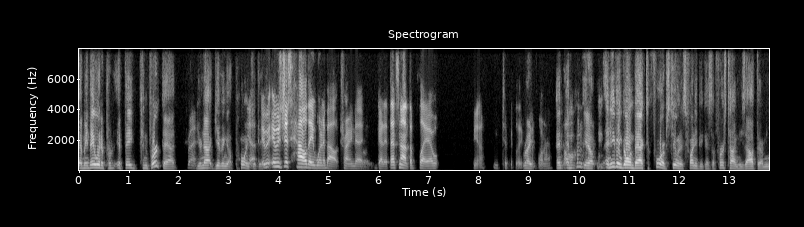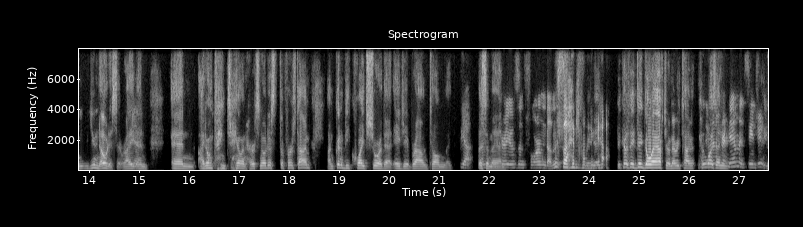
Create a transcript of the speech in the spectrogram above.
I mean, they would have, if they convert that, right. you're not giving up points. yeah. It, it was just how they went about trying to Right. get it. That's not the play. I, you know, you typically Right. want to And and you know, and even going back to Forbes too, and it's funny because the first time he's out there, I mean, you, you notice it, right? Yeah. And and I don't think Jalen Hurts noticed the first time. I'm going to be quite sure that AJ Brown told him like yeah. Listen, I'm man. sure he was informed on the sideline. I mean, it- yeah, because they did go after him every time. It wasn't after him and St-Juste.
